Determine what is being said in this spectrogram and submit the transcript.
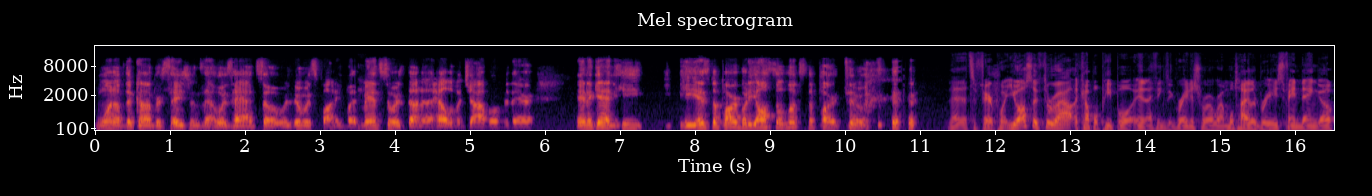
one of the conversations that was had, so it was, it was funny. But Mansoor's done a hell of a job over there, and again, he he is the part, but he also looks the part too. That, that's a fair point. You also threw out a couple people in I think the greatest Royal Rumble, Tyler Breeze, Fandango.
